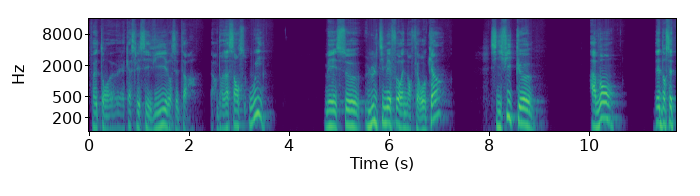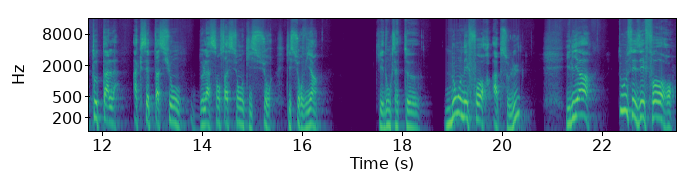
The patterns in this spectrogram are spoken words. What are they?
fait, on n'a qu'à se laisser vivre, etc. Alors dans un sens, oui, mais ce l'ultime effort et n'en faire aucun signifie que avant d'être dans cette totale acceptation de la sensation qui, sur, qui survient, qui est donc cette euh, non-effort absolu, il y a tous ces efforts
